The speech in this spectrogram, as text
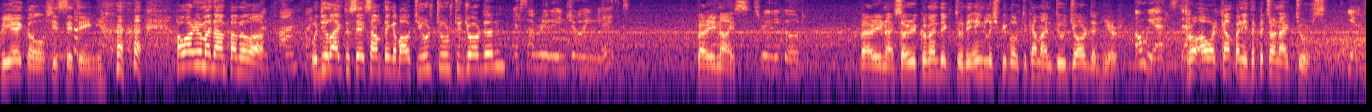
vehicle she's sitting. How are you, Madame Pamela? I'm fine, thank Would you like to say something about your tour to Jordan? Yes, I'm really enjoying it. Very nice, It's really good. very nice. So you recommend it to the English people to come and do Jordan here Oh yes, through our company, the Petra Night Tours. Yes.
